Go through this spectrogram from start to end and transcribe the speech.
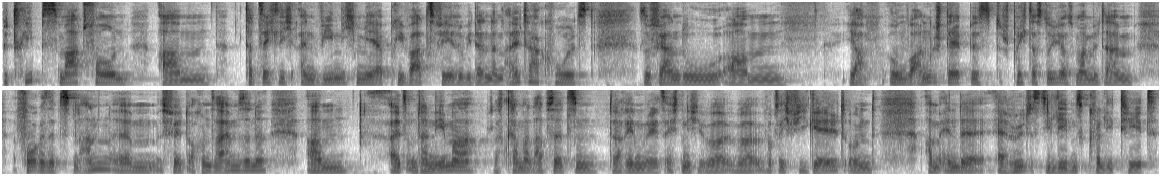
Betriebssmartphone ähm, tatsächlich ein wenig mehr Privatsphäre wieder in deinen Alltag holst, sofern du ähm, ja, irgendwo angestellt bist, sprich das durchaus mal mit deinem Vorgesetzten an. Ähm, es fällt auch in seinem Sinne. Ähm, als Unternehmer, das kann man absetzen, da reden wir jetzt echt nicht über, über wirklich viel Geld und am Ende erhöht es die Lebensqualität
